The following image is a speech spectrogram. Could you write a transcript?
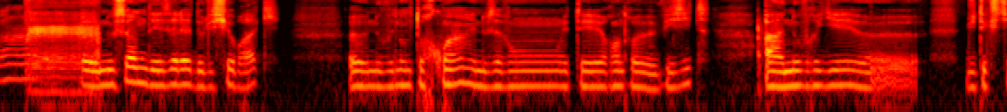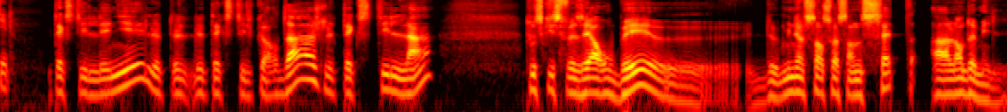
Euh, nous sommes des élèves de Lucie Aubrac. Euh, nous venons de Tourcoing et nous avons été rendre visite à un ouvrier euh, du textile. Le textile lainier, le, le textile cordage, le textile lin, tout ce qui se faisait à Roubaix euh, de 1967 à l'an 2000.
